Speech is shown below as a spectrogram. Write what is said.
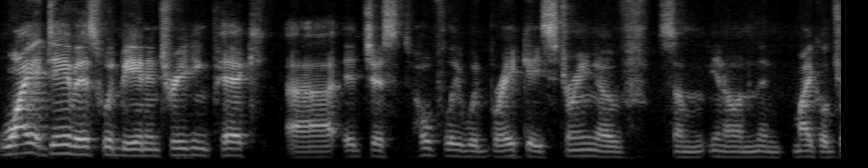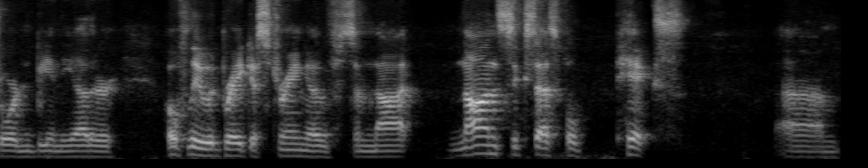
Wyatt Davis would be an intriguing pick. Uh, it just hopefully would break a string of some, you know, and then Michael Jordan being the other. Hopefully, it would break a string of some not non-successful picks um,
